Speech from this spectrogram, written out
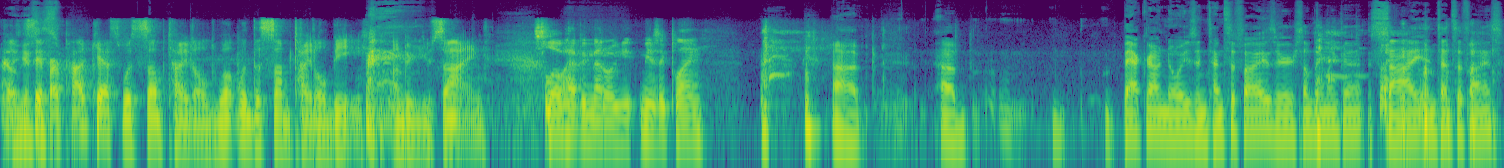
I was gonna say, if our podcast was subtitled, what would the subtitle be under you sighing? Slow heavy metal music playing. Background noise intensifies or something like that. Sigh intensifies.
